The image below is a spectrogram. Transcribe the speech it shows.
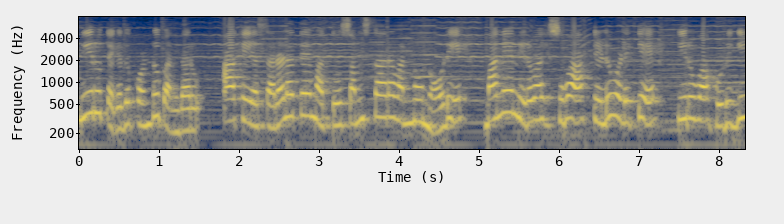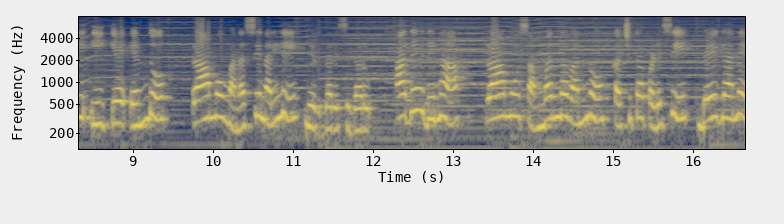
ನೀರು ತೆಗೆದುಕೊಂಡು ಬಂದರು. ಆಕೆಯ ಸರಳತೆ ಮತ್ತು ಸಂಸ್ಕಾರವನ್ನು ನೋಡಿ ಮನೆ ನಿರ್ವಹಿಸುವ ತಿಳುವಳಿಕೆ ಇರುವ ಹುಡುಗಿ ಈಕೆ ಎಂದು ರಾಮು ಮನಸ್ಸಿನಲ್ಲಿ ನಿರ್ಧರಿಸಿದರು. ಅದೇ ದಿನ ರಾಮು ಸಂಬಂಧವನ್ನು ಖಚಿತಪಡಿಸಿ ಬೇಗನೆ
